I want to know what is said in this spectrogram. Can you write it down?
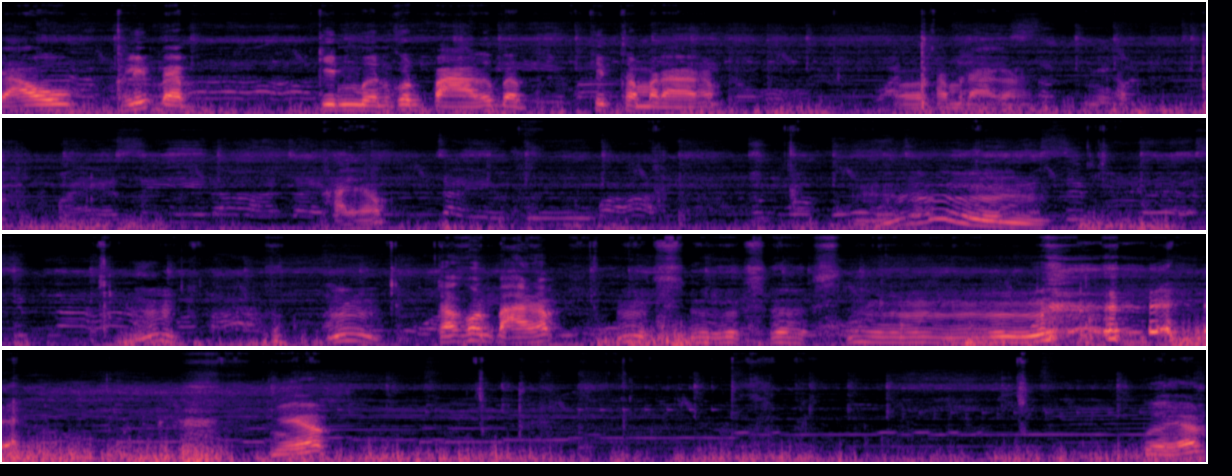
จะเอาคลิปแบบกินเหมือนคนป่าหรือแบบคลิปธรรมดาครับ เอาธรรมดากันนี่ครับ ไข่ครับ ถ้าคนป่าครับอืมอืมนี่ครับเปื่อครับ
